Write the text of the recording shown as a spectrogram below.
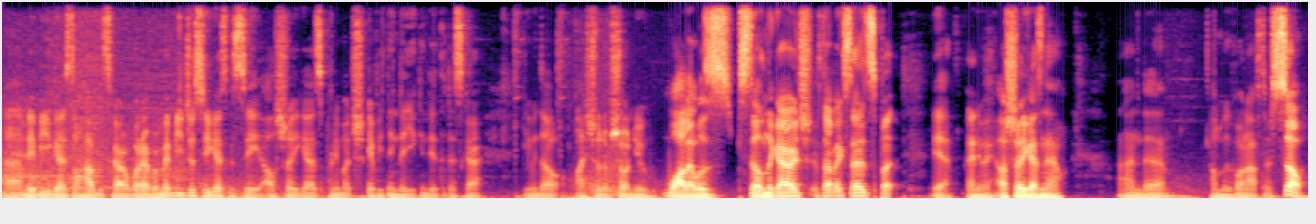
uh, maybe you guys don't have this car or whatever, maybe just so you guys can see, I'll show you guys pretty much everything that you can do to this car. Even though I should have shown you while I was still in the garage, if that makes sense. But yeah, anyway, I'll show you guys now. And... Uh, I'll move on after. So,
